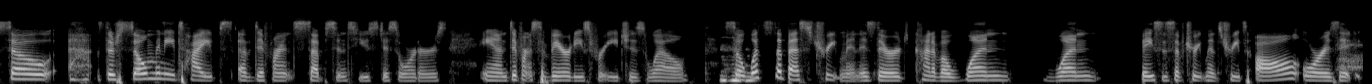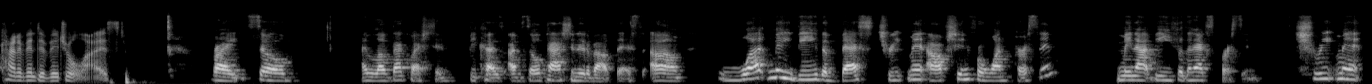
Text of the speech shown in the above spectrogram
So there's so many types of different substance use disorders and different severities for each as well. Mm-hmm. So what's the best treatment? Is there kind of a one one basis of treatments treats all or is it kind of individualized? Right. So I love that question because I'm so passionate about this. Um, what may be the best treatment option for one person may not be for the next person. Treatment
